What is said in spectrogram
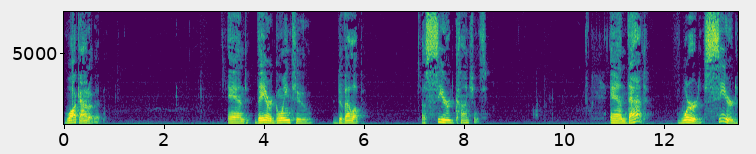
walk out of it. And they are going to develop a seared conscience. And that word, seared,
